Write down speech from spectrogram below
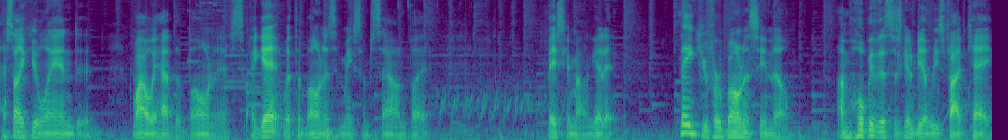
It's like you landed while we have the bonus. I get with the bonus it makes some sound, but basically I don't get it. Thank you for bonusing though. I'm hoping this is going to be at least 5k.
